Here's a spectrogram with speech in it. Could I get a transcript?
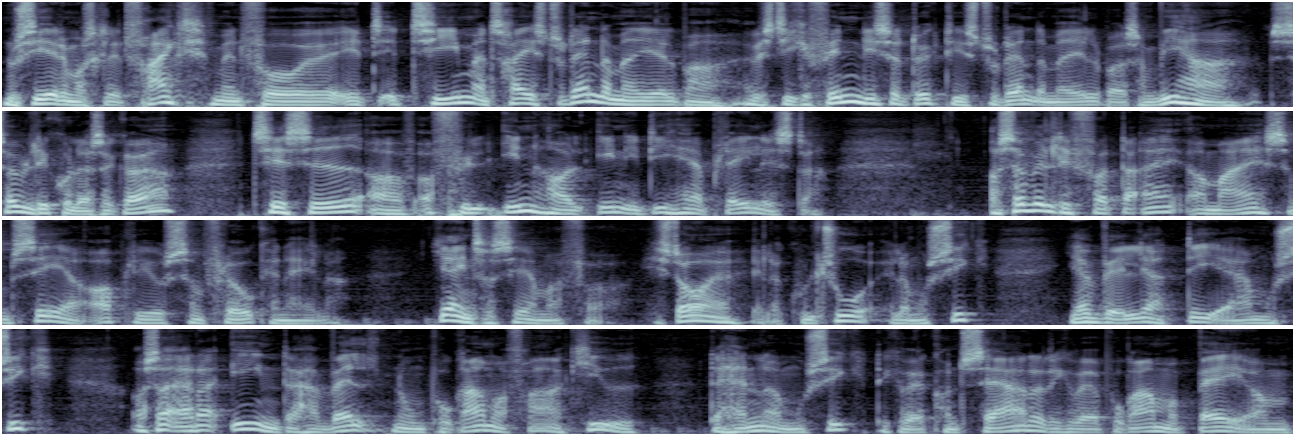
nu siger jeg det måske lidt frægt, men få øh, et, et team af tre studentermedhjælpere, hvis de kan finde lige så dygtige studentermedhjælpere, som vi har, så vil det kunne lade sig gøre, til at sidde og, og fylde indhold ind i de her playlister. Og så vil det for dig og mig som ser opleves som flowkanaler. Jeg interesserer mig for historie, eller kultur, eller musik. Jeg vælger DR Musik, og så er der en, der har valgt nogle programmer fra arkivet, der handler om musik. Det kan være koncerter, det kan være programmer bag om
